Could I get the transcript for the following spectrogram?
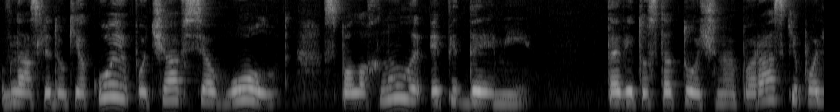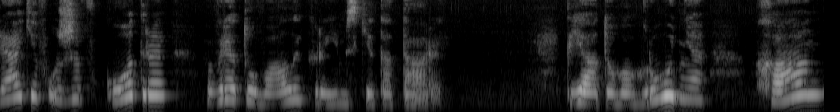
внаслідок якої почався голод, спалахнули епідемії. Та від остаточної поразки поляків уже вкотре врятували кримські татари. 5 грудня хан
